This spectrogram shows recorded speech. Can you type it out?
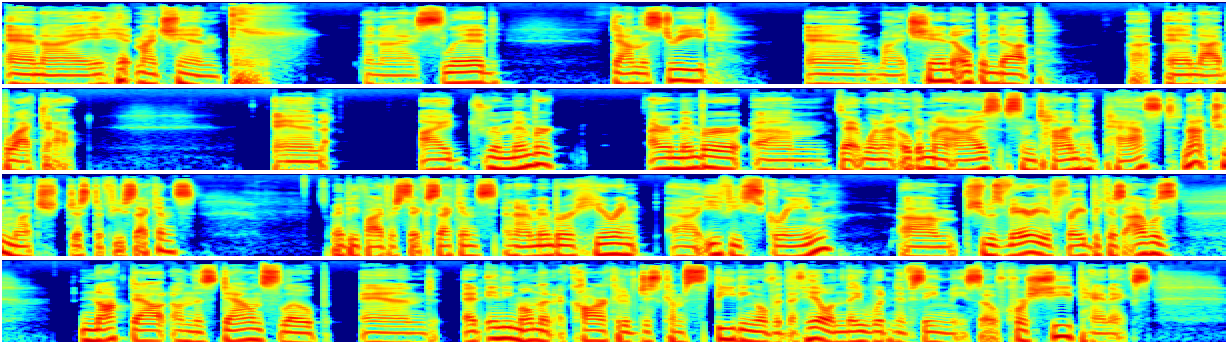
and I hit my chin and I slid down the street and my chin opened up uh, and I blacked out. And I remember I remember um, that when I opened my eyes, some time had passed, not too much, just a few seconds, maybe five or six seconds. And I remember hearing uh, scream. Um, she was very afraid because I was knocked out on this downslope and at any moment a car could have just come speeding over the hill and they wouldn't have seen me. So of course she panics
